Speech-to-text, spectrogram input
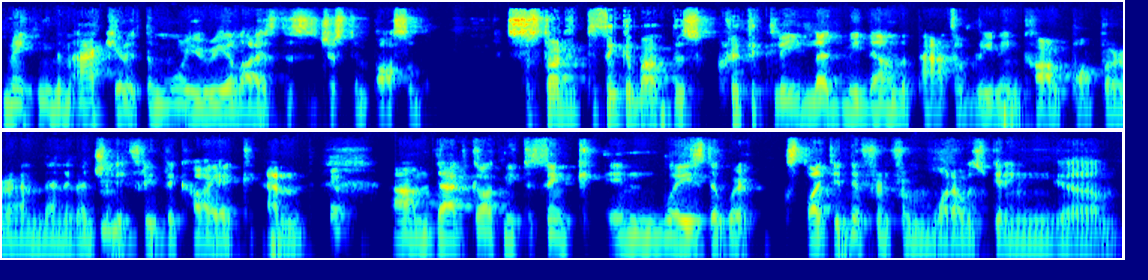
making them accurate, the more you realize this is just impossible. So started to think about this critically led me down the path of reading Karl Popper and then eventually mm-hmm. Friedrich Hayek. And yep. um, that got me to think in ways that were slightly different from what I was getting um,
